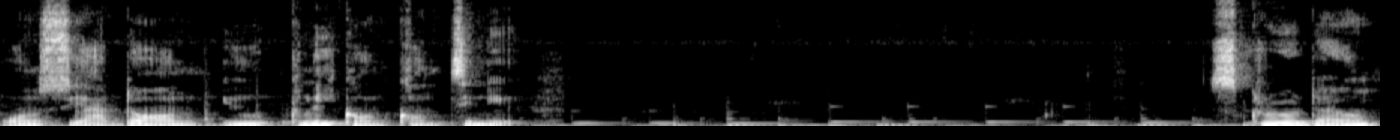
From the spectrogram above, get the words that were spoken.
once you are done, you click on continue. Scroll down.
